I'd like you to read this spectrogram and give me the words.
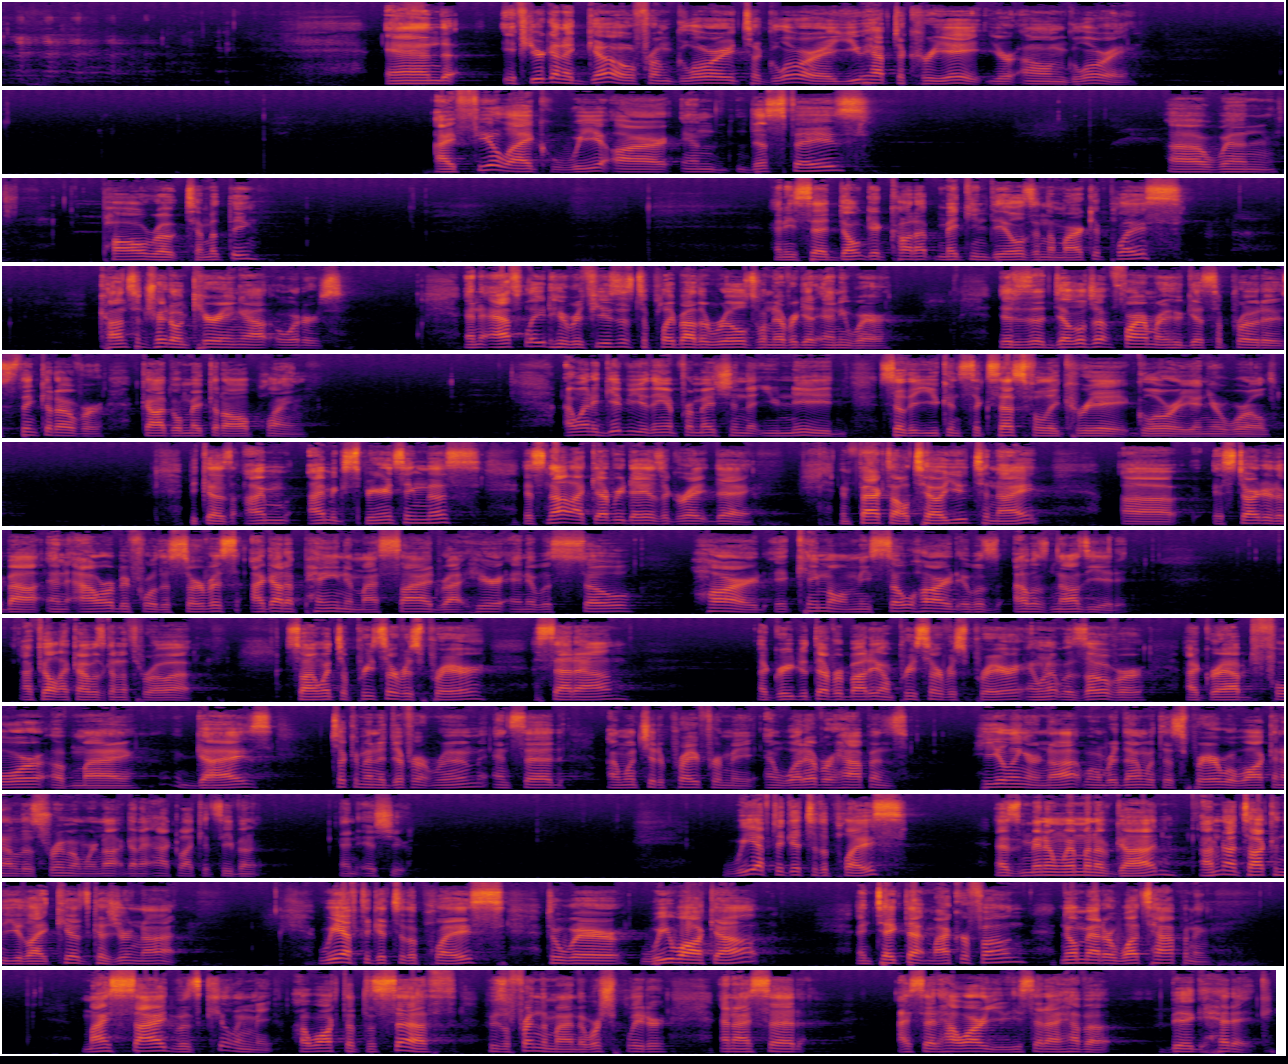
and if you're going to go from glory to glory, you have to create your own glory. I feel like we are in this phase uh, when Paul wrote Timothy. And he said, Don't get caught up making deals in the marketplace. Concentrate on carrying out orders. An athlete who refuses to play by the rules will never get anywhere. It is a diligent farmer who gets the produce. Think it over. God will make it all plain. I want to give you the information that you need so that you can successfully create glory in your world. Because I'm, I'm experiencing this. It's not like every day is a great day. In fact, I'll tell you tonight, uh, it started about an hour before the service. I got a pain in my side right here, and it was so hard. It came on me so hard, it was, I was nauseated. I felt like I was going to throw up. So I went to pre service prayer, sat down, agreed with everybody on pre service prayer, and when it was over, I grabbed four of my guys, took them in a different room, and said, I want you to pray for me, and whatever happens, healing or not, when we're done with this prayer, we're walking out of this room and we're not going to act like it's even an issue. We have to get to the place as men and women of God. I'm not talking to you like kids because you're not. We have to get to the place to where we walk out and take that microphone no matter what's happening. My side was killing me. I walked up to Seth, who's a friend of mine, the worship leader, and I said, I said, How are you? He said, I have a big headache.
